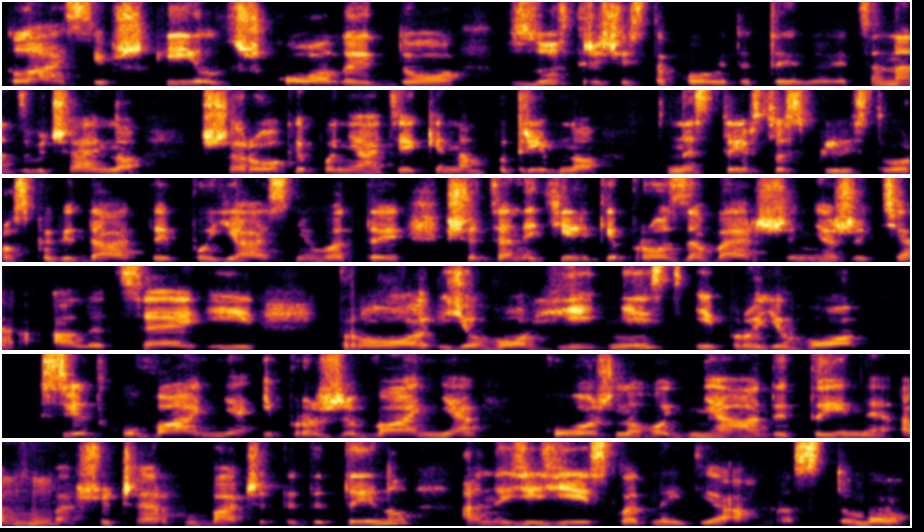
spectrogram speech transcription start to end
класів, шкіл, школи до зустрічі з такою дитиною. Це надзвичайно широке поняття, яке нам потрібно нести в суспільство, розповідати, пояснювати, що це не тільки про завершення життя, але це і про його гідність, і про його святкування і проживання. Кожного дня дитини, аби Мгм. в першу чергу бачити дитину, а не її складний діагноз. Тому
